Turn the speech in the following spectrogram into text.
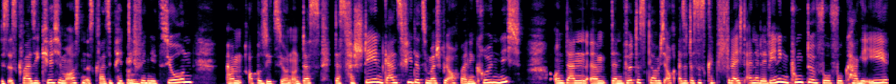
Das ist quasi, Kirche im Osten ist quasi per mhm. Definition ähm, Opposition. Und das, das verstehen ganz viele zum Beispiel auch bei den Grünen nicht. Und dann, ähm, dann wird es, glaube ich, auch, also das ist vielleicht einer der wenigen Punkte, wo, wo KGE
